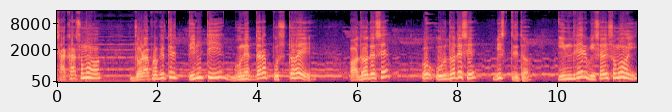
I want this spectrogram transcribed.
শাখাসমূহ জোড়া প্রকৃতির তিনটি গুণের দ্বারা পুষ্ট হয়ে অধদেশে ও ঊর্ধ্বদেশে বিস্তৃত। ইন্দ্রিয়ের বিষয়সমূহই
